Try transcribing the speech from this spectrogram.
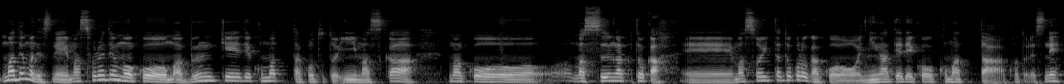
まあでもですね、まあ、それでもこう、まあ、文系で困ったことといいますかまあこうまあ、数学とか、えーまあ、そういったところがこう苦手でこう困ったことですね、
